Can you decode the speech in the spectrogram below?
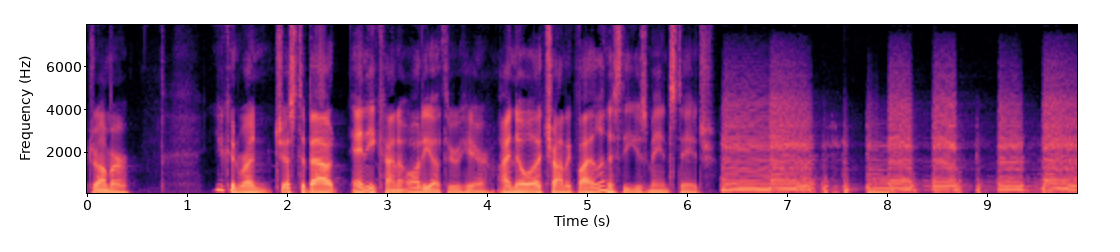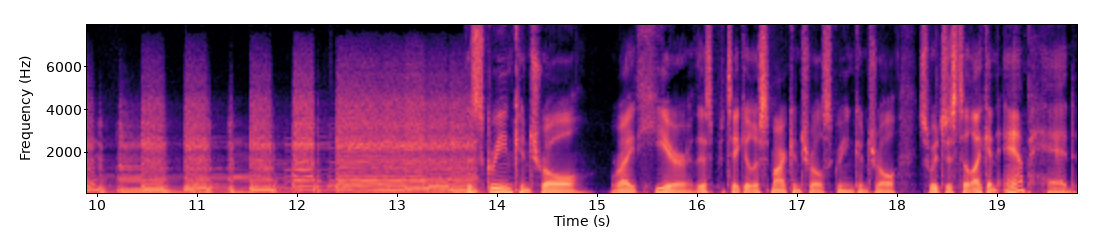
drummer. You can run just about any kind of audio through here. I know electronic violinists that use MainStage. The screen control right here, this particular smart control screen control, switches to like an amp head.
